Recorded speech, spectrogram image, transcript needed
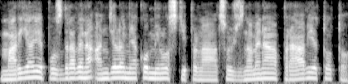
Maria je pozdravena andělem jako milostiplná, což znamená právě toto.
